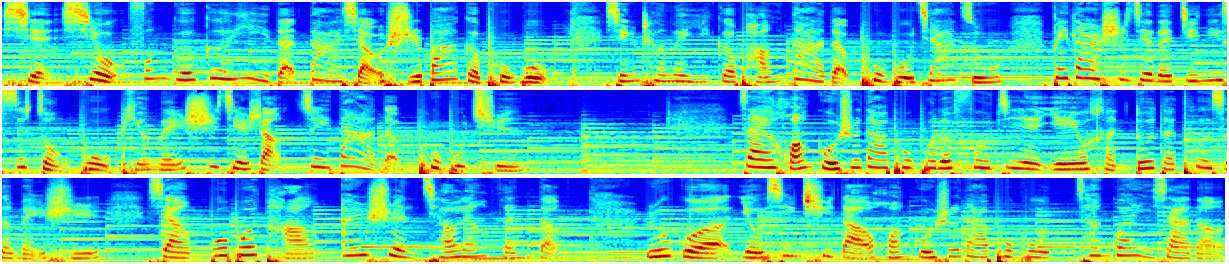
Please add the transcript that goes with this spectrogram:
险秀、风格各异的大小十八个瀑布，形成了一个庞大的瀑布家族，被大世界的吉尼斯总部评为世界上最大的瀑布群。在黄果树大瀑布的附近也有很多的特色美食，像波波糖、安顺桥梁粉等。如果有幸去到黄果树大瀑布参观一下呢，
